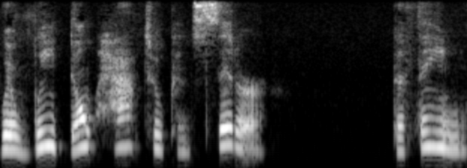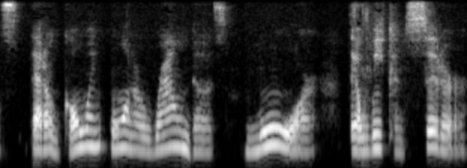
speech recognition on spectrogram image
where we don't have to consider the things that are going on around us more than we consider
